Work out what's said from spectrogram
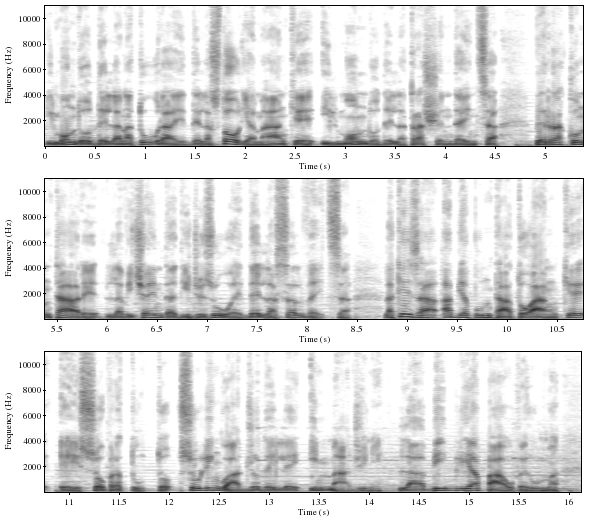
il mondo della natura e della storia, ma anche il mondo della trascendenza, per raccontare la vicenda di Gesù e della salvezza, la Chiesa abbia puntato anche e soprattutto sul linguaggio delle immagini, la Biblia Pauperum,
